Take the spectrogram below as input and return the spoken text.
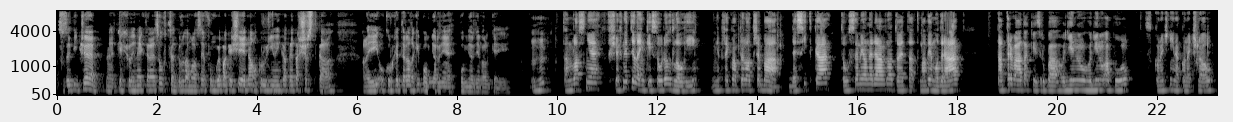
Co se týče těch linek, které jsou v centru, tam vlastně funguje pak ještě jedna okružní linka, to je ta šestka, ale její okruh je teda taky poměrně, poměrně velký. Mm-hmm. Tam vlastně všechny ty linky jsou dost dlouhý, mě překvapilo třeba desítka, to jsem měl nedávno, to je ta tmavě modrá. Ta trvá taky zhruba hodinu, hodinu a půl, z koneční na konečnou.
